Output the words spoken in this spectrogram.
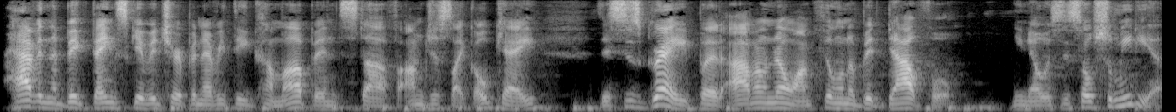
having the big Thanksgiving trip and everything come up and stuff, I'm just like, okay, this is great, but I don't know. I'm feeling a bit doubtful. You know, is it social media?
